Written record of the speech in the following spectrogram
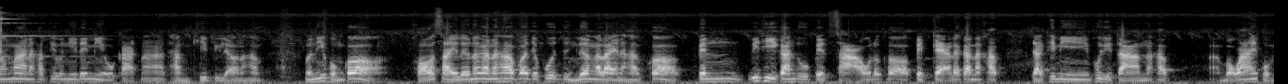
มากๆนะครับ ที่วันนี้ได้มีโอกาสมาทำคลิปอีกแล้วนะครับ วันนี้ผมก็ขอใส่เลยแล้วกันนะครับ ว่าจะพูดถึงเรื่องอะไรนะครับ ก็เป็นวิธีการดูเป็ดสาวแล้วก็เป็ดแก่แล้วกันนะครับ จากที่มีผู้ติดตามนะครับ บอกว่าให้ผม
